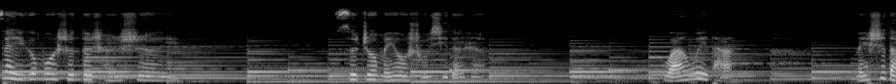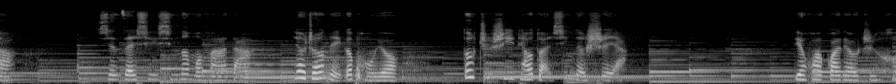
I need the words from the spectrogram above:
在一个陌生的城市里，四周没有熟悉的人。”我安慰他：“没事的，现在信息那么发达。”要找哪个朋友，都只是一条短信的事呀。电话挂掉之后，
